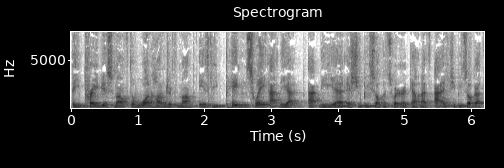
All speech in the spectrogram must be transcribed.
The previous month, the 100th month, is the pin tweet at the at, the uh, SGP Soccer Twitter account. That's at SGP Soccer.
